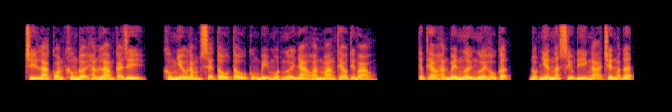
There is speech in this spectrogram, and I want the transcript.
Chỉ là còn không đợi hắn làm cái gì, không nhiều lắm sẽ tẩu tẩu cũng bị một người nha hoàn mang theo tiến vào. Tiếp theo hắn bên người người hầu cận, đột nhiên ngất xỉu đi ngã trên mặt đất.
